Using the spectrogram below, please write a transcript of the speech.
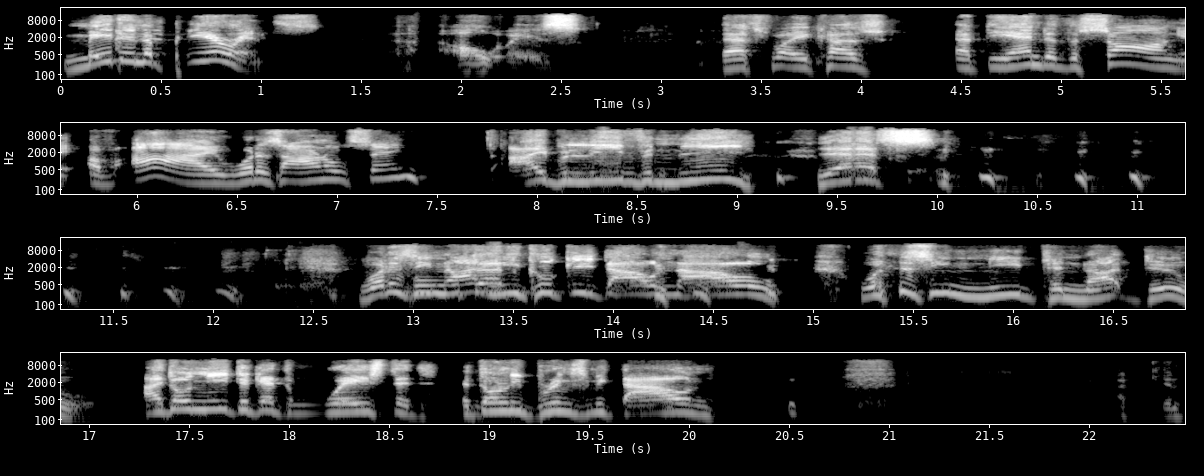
made an appearance. Always. That's why, because at the end of the song of I, what does Arnold sing? I believe in me. Yes. What does he Put not that need? cookie down now. What does he need to not do? I don't need to get wasted. It only brings me down. Fucking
